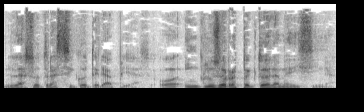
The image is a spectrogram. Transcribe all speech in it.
las otras psicoterapias o incluso respecto de la medicina.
